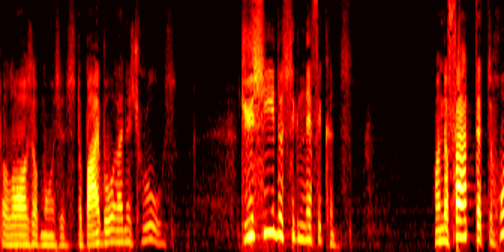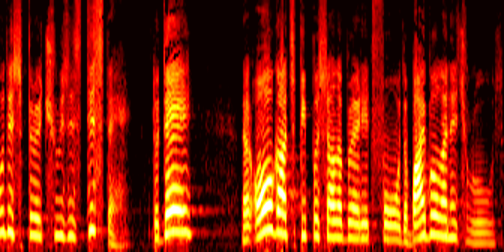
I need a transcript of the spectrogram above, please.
the laws of Moses, the Bible and its rules. Do you see the significance on the fact that the Holy Spirit chooses this day, the day that all God's people celebrated for the Bible and its rules?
